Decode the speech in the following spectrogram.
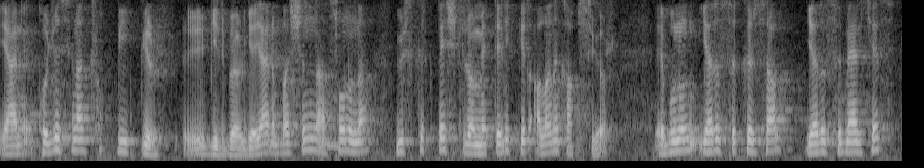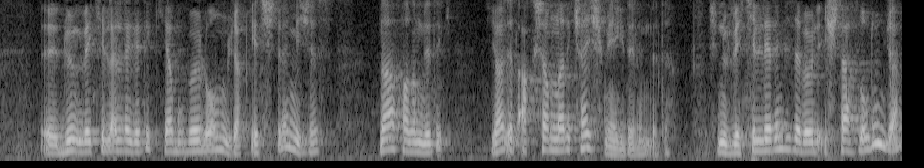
Yani Koca Sinan çok büyük bir e, bir bölge. Yani başından sonuna 145 kilometrelik bir alanı kapsıyor. E, bunun yarısı kırsal, yarısı merkez. E, dün vekillerle dedik ya bu böyle olmayacak, yetiştiremeyeceğiz. Ne yapalım dedik. Ya dedi akşamları çay içmeye gidelim dedi. Şimdi vekillerimiz de böyle iştahlı olunca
